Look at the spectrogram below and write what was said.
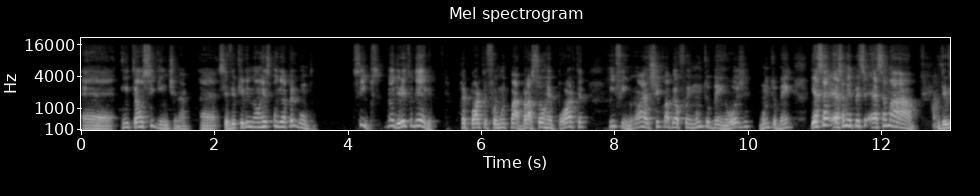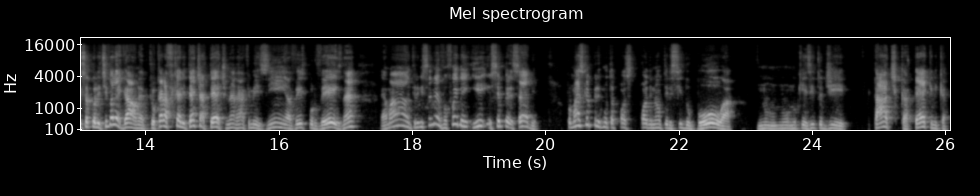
É, então é o seguinte, né? É, você viu que ele não respondeu a pergunta. Simples, é o direito dele. O repórter foi muito. abraçou o repórter. Enfim, eu achei que o Abel foi muito bem hoje, muito bem. E essa, essa, essa é uma entrevista coletiva legal, né? Porque o cara fica ali tete a tete, né? Na mesinha, vez por vez, né? É uma entrevista mesmo, foi bem. E você percebe, por mais que a pergunta pode, pode não ter sido boa no, no, no quesito de tática, técnica,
